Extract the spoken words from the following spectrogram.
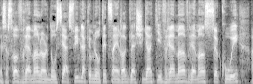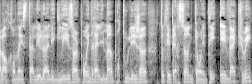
mais ce sera vraiment là, un dossier à suivre. La communauté de Saint-Roch de la Chigan qui est vraiment, vraiment secouée, alors qu'on a installé là, à l'église un point de ralliement pour tous les gens, toutes les personnes qui ont été évacuées.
